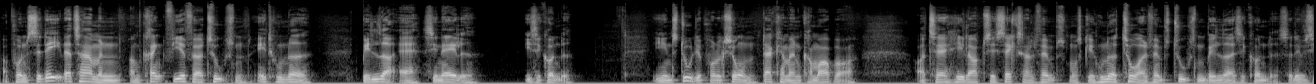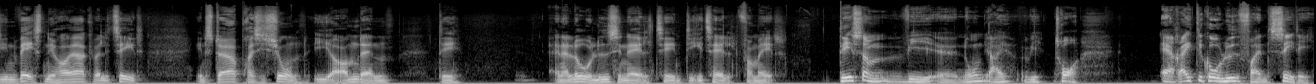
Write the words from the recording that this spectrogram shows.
Og på en CD, der tager man omkring 44.100 billeder af signalet i sekundet. I en studieproduktion, der kan man komme op og, og tage helt op til 96, måske 192.000 billeder i sekundet. Så det vil sige en væsentlig højere kvalitet, en større præcision i at omdanne det analoge lydsignal til en digital format. Det, som vi, øh, nogen jeg, vi tror, er rigtig god lyd fra en CD,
